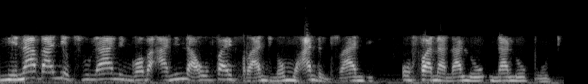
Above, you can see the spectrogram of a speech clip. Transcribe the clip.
Nina abanye thulani ngoba aninawo u-five rand noma u-hundred rand ofana nalo nalo bhuti.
